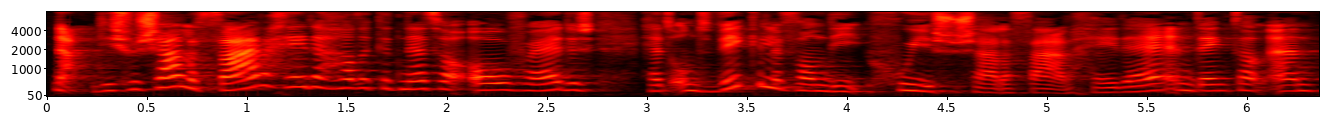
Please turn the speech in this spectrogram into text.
Nou, die sociale vaardigheden had ik het net al over. Hè? Dus het ontwikkelen van die goede sociale vaardigheden. Hè? En denk dan aan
